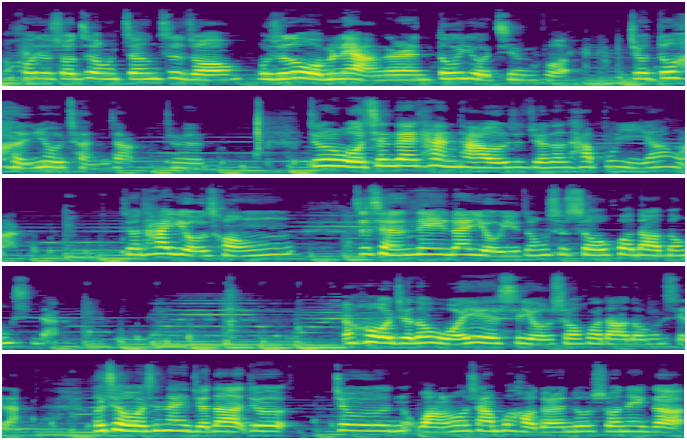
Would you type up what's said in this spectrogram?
或者说这种争执中，我觉得我们两个人都有进步，就都很有成长。就是，就是我现在看他，我就觉得他不一样了，就他有从之前那一段友谊中是收获到东西的。然后我觉得我也是有收获到东西的，而且我现在觉得就就网络上不好多人都说那个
